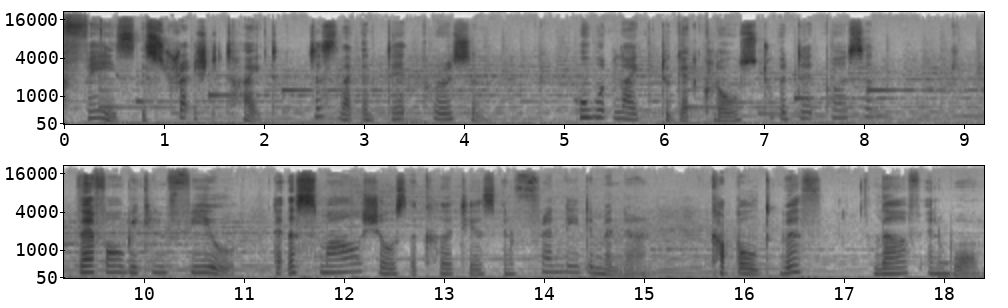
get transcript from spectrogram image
face is stretched tight, just like a dead person. Who would like to get close to a dead person? Therefore, we can feel that a smile shows a courteous and friendly demeanor, coupled with love and warmth.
